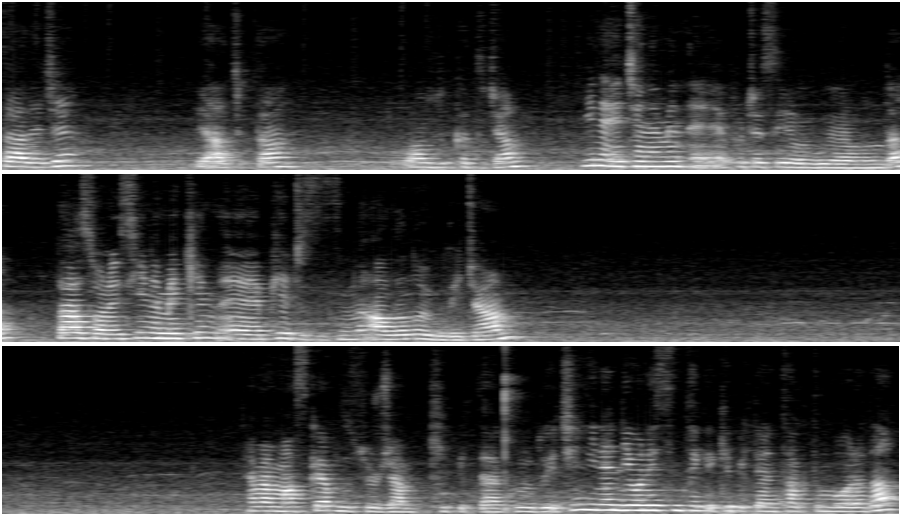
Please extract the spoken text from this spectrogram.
Sadece birazcık daha bronzluk katacağım. Yine H&M'in e, fırçasıyla uyguluyorum bunu da. Daha sonra ise yine MAC'in e, Peaches isimli allığını uygulayacağım. Hemen maskaramı da süreceğim kirpikler kuruduğu için. Yine Liones'in tekli kirpiklerini taktım bu arada.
